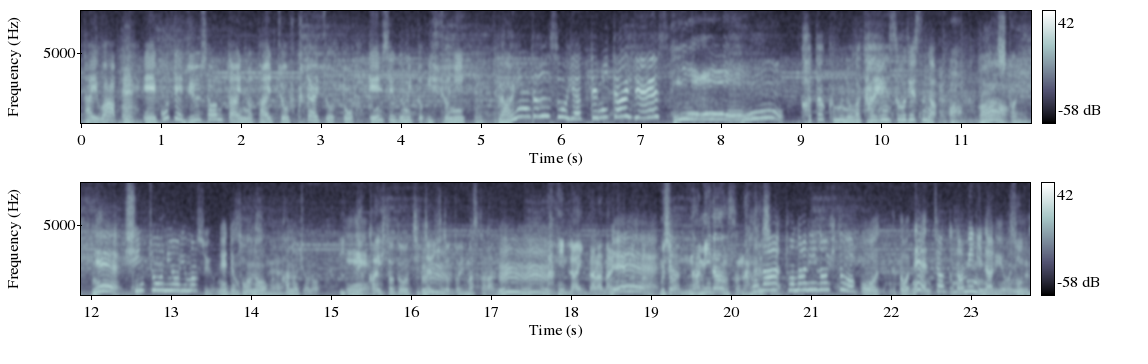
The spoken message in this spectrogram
隊は、うん。えー、5手13隊の隊長副隊長と現世組と一緒に、ラインダンスをやってみたいです。ほう。おお肩組むのが大変そうですが。ああー確かに。ねえ身長によりますよね。でもこの彼女の。ええ。でっかい人とちっちゃい人といますからうん。ねうん。ラインラインならないむしろ波ダンスなんで隣隣の人はこうこうねちゃんと波になるようにね。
